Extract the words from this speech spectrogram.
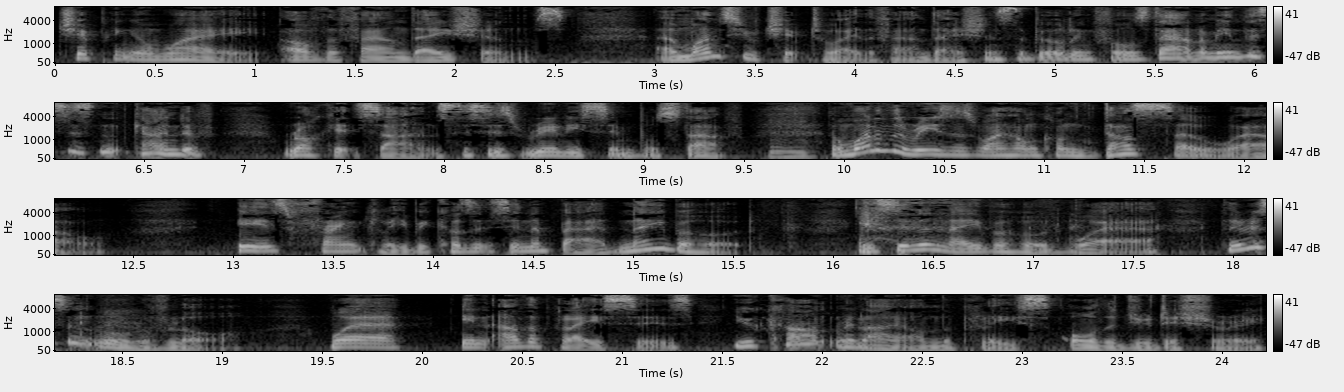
chipping away of the foundations. And once you've chipped away the foundations, the building falls down. I mean, this isn't kind of rocket science. This is really simple stuff. Mm. And one of the reasons why Hong Kong does so well is, frankly, because it's in a bad neighborhood. It's in a neighborhood where there isn't rule of law, where in other places, you can't rely on the police or the judiciary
